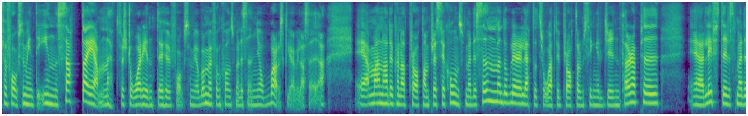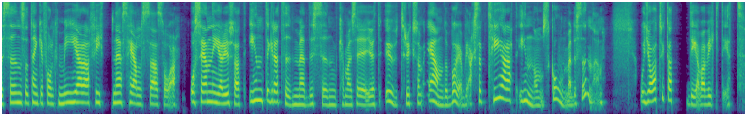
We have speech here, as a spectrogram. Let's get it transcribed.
för folk som inte är insatta i ämnet, förstår inte hur folk som jobbar med funktionsmedicin jobbar, skulle jag vilja säga. Eh, man hade kunnat prata om precisionsmedicin, men då blir det lätt att tro att vi pratar om single gene therapy. Eh, livsstilsmedicin så tänker folk mera fitness, hälsa, så. Och sen är det ju så att integrativ medicin kan man säga är ju ett uttryck som ändå börjar bli accepterat inom skolmedicinen. Och jag tyckte att det var viktigt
